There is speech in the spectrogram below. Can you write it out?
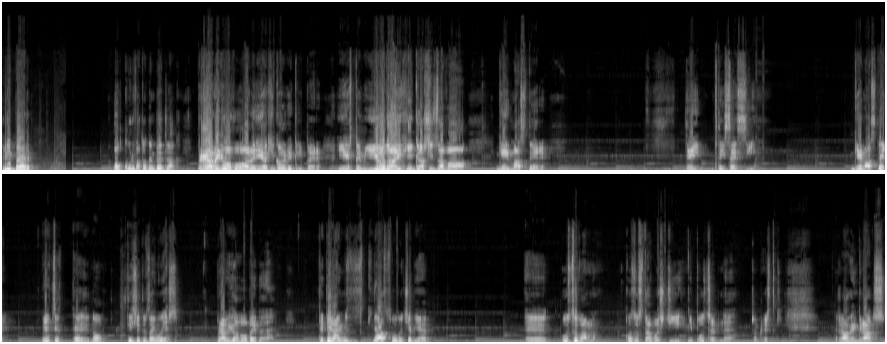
Reaper! O kurwa, to ten bydlak. Prawidłowo, ale nie jakikolwiek Reaper. Jestem Yoda Higashizawa, Game Master. W tej, w tej sesji. Game Master? Wiecie, te, no, ty się tym zajmujesz? Prawidłowo, baby. Wtedy Rime zginęło do ciebie. E, usuwam pozostałości niepotrzebne. Czym resztki. Żaden gracz.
